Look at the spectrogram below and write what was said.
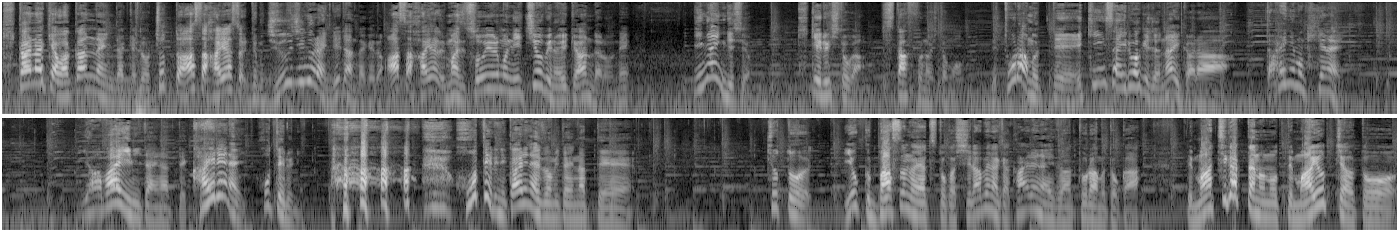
聞かなきゃ分かんないんだけどちょっと朝早そう。でも10時ぐらいに出たんだけど朝早い。まずそういうよりも日曜日の影響あるんだろうね。いないんですよ。聞ける人が。スタッフの人も。でトラムって駅員さんいるわけじゃないから誰にも聞けない。やばいみたいになって帰れない。ホテルに。ホテルに帰れないぞみたいになってちょっとよくバスのやつとか調べなきゃ帰れないぞトラムとか。で、間違ったの乗って迷っちゃうと、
